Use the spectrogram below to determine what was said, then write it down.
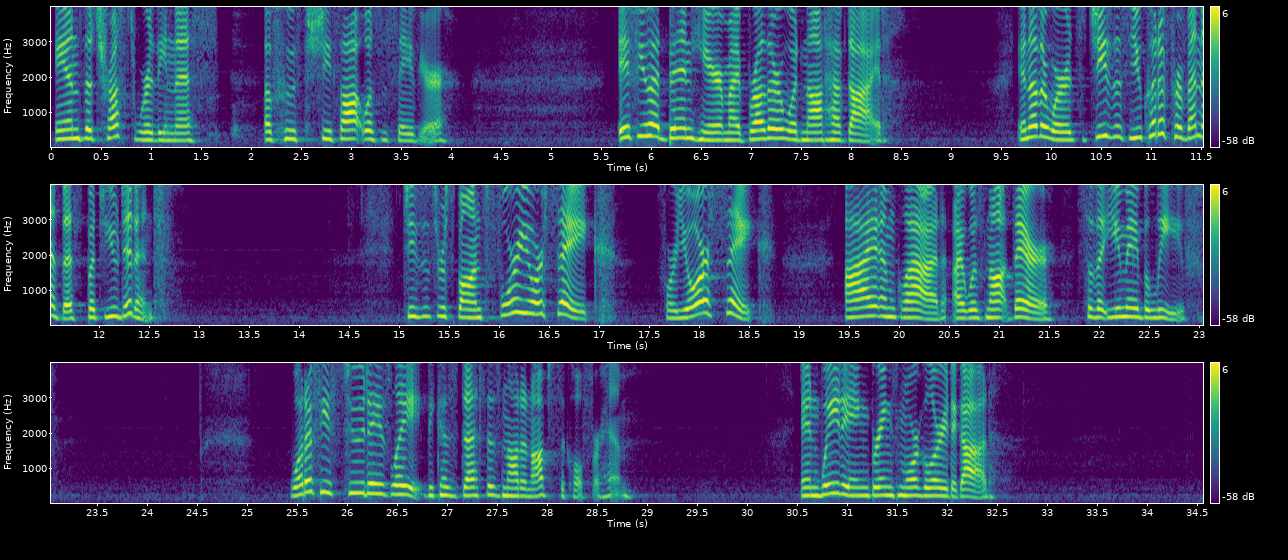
and the trustworthiness of who she thought was the Savior. If you had been here, my brother would not have died. In other words, Jesus, you could have prevented this, but you didn't. Jesus responds, For your sake, for your sake, I am glad I was not there so that you may believe. What if he's two days late because death is not an obstacle for him? and waiting brings more glory to God.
